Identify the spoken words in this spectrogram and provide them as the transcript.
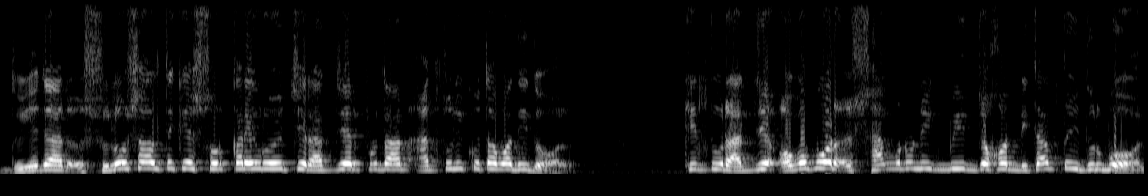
দুই হাজার ষোলো সাল থেকে সরকারেও রয়েছে রাজ্যের প্রধান আঞ্চলিকতাবাদী দল। কিন্তু রাজ্যে অগপর সাংগঠনিক বিদ যখন নিতান্তই দুর্বল,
